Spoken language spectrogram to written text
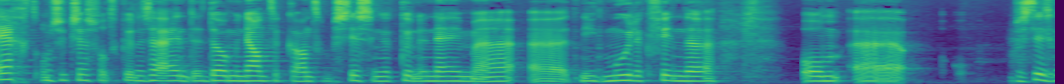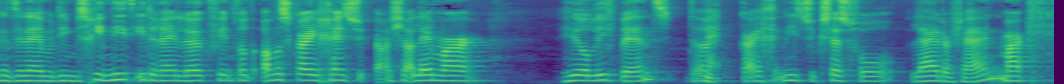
echt om succesvol te kunnen zijn, de dominante kant, beslissingen kunnen nemen, uh, het niet moeilijk vinden om uh, beslissingen te nemen die misschien niet iedereen leuk vindt. Want anders kan je geen, als je alleen maar heel lief bent, dan nee. kan je niet succesvol leider zijn. Maar er zijn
